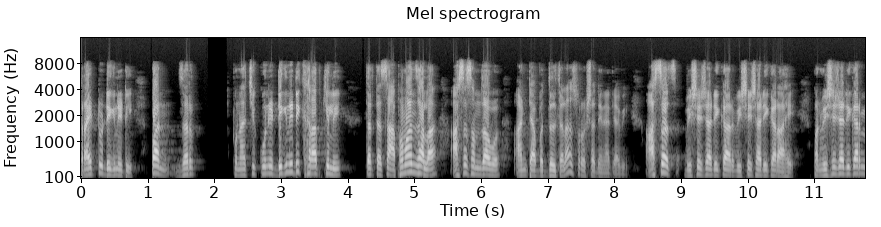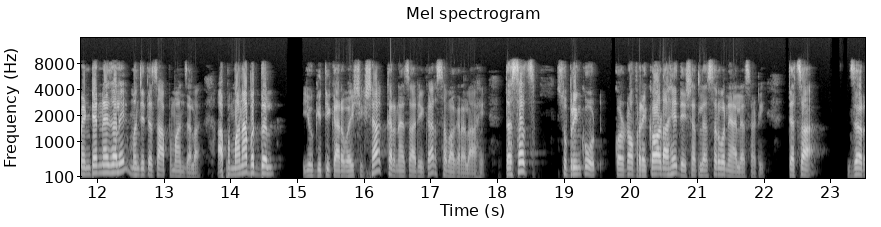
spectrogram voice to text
राईट टू डिग्निटी पण जर कुणाची कोणी डिग्निटी खराब केली तर त्याचा अपमान झाला असं समजावं आणि त्याबद्दल त्याला सुरक्षा देण्यात यावी. असंच विशेषाधिकार विशेषाधिकार आहे. पण विशेषाधिकार मेंटेन नाही झाले म्हणजे त्याचा अपमान झाला. अपमानाबद्दल योग्य ती कारवाई शिक्षा करण्याचा अधिकार सभागृहाला आहे. तसंच supreme court court of record आहे देशातल्या सर्व न्यायालयासाठी. त्याचा जर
